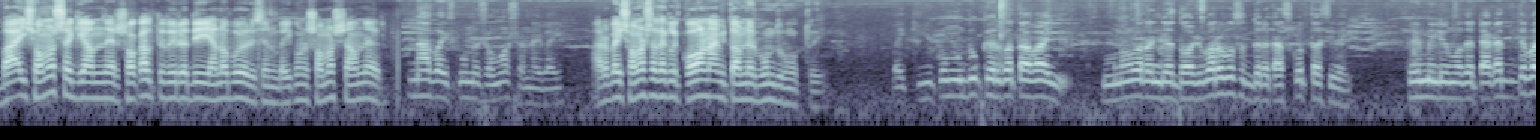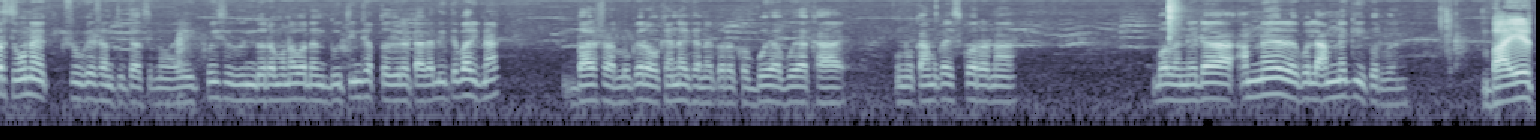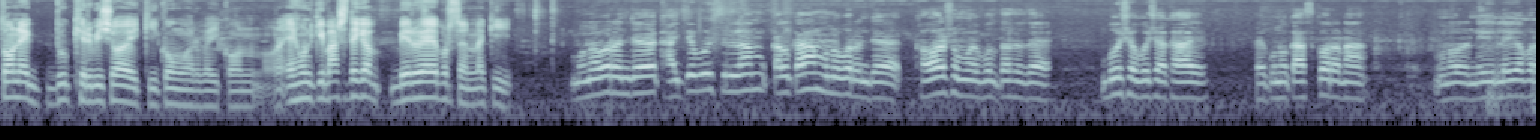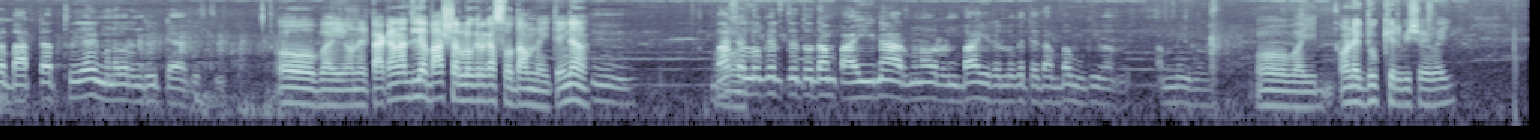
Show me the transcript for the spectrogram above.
ভাই সমস্যা কি আপনার? সকালতে দূরে দিয়ে এনবই রয়েছেন ভাই কোনো সমস্যা আপনার? না ভাই কোনো সমস্যা নাই ভাই। আর ভাই সমস্যা থাকলে কন আমি তো আপনার বন্ধুর মতোই। ভাই কি কম দুঃখের কথা ভাই? মনে করেন যে দশ বারো বছর ধরে কাজ করতেছি ভাই। ফ্যামিলির মধ্যে টাকা দিতে পারছি অনেক সুখে শান্তিতে আছিলাম আর এই কিছু দিন ধরে মনে করেন দু তিন সপ্তাহ ধরে টাকা দিতে পারি না। বাসার লোকেরা ওখানে এখানে করে বয়া বয়া খায় কোনো কাম কাজ করে না। বলেন এটা আপনার কইলে আপনি কি করবেন? ভাইয়ের তো অনেক দুঃখের বিষয় কি কম আর ভাই কোন? এখন কি বাসা থেকে বের হয়ে পড়ছেন নাকি? মনে করেন যে খাইতে বসছিলাম কালকা মনে করেন যে খাওয়ার সময় বলতেছে যে বৈশা বৈশা খায় কোনো কাজ করে না। মনে করেন এই লেগে পরে ভাত টাত থুইয়াই মনে করেন দুই টাকা করছি। ও ভাই অনেক টাকা না দিলে বাসার লোকের কাছেও দাম নাই তাই না? বাসার লোকের তো তো দাম পাই না আর মনে করেন বাইরের লোকের দাম পাবো কীভাবে? বলেন ও ভাই অনেক দুঃখের বিষয় ভাই।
